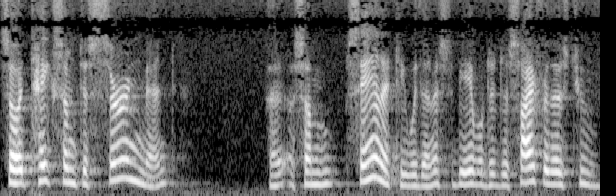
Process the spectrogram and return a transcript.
So it takes some discernment, uh, some sanity within us to be able to decipher those two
